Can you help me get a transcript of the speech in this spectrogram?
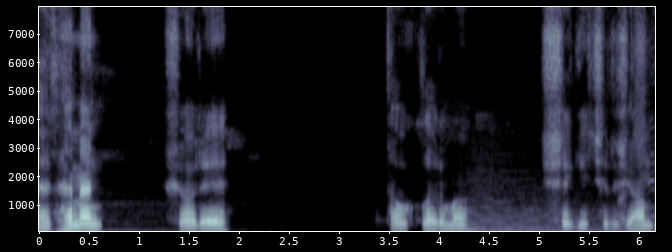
Evet hemen şöyle tavuklarımı şişe geçireceğim.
